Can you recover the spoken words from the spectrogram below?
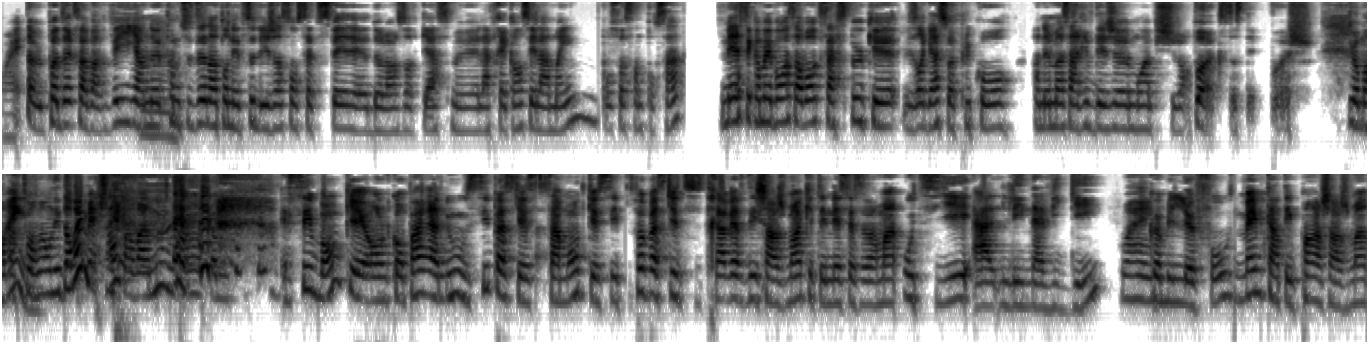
Ouais. Ça veut pas dire que ça va arriver. Il y en a, Mhm. comme tu disais dans ton étude, les gens sont satisfaits de leurs orgasmes. La fréquence est la même pour 60%. Mais c'est quand même bon à savoir que ça se peut que les orgasmes soient plus courts. Honnêtement, ça arrive déjà, moi, puis je suis genre, fuck, ça c'était poche. Puis on Ouais. on est dommage méchantes envers nous, genre, comme... C'est bon qu'on le compare à nous aussi parce que ça montre que c'est pas parce que tu traverses des changements que t'es nécessairement outillé à les naviguer Ouais. comme il le faut. Même quand t'es pas en changement,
